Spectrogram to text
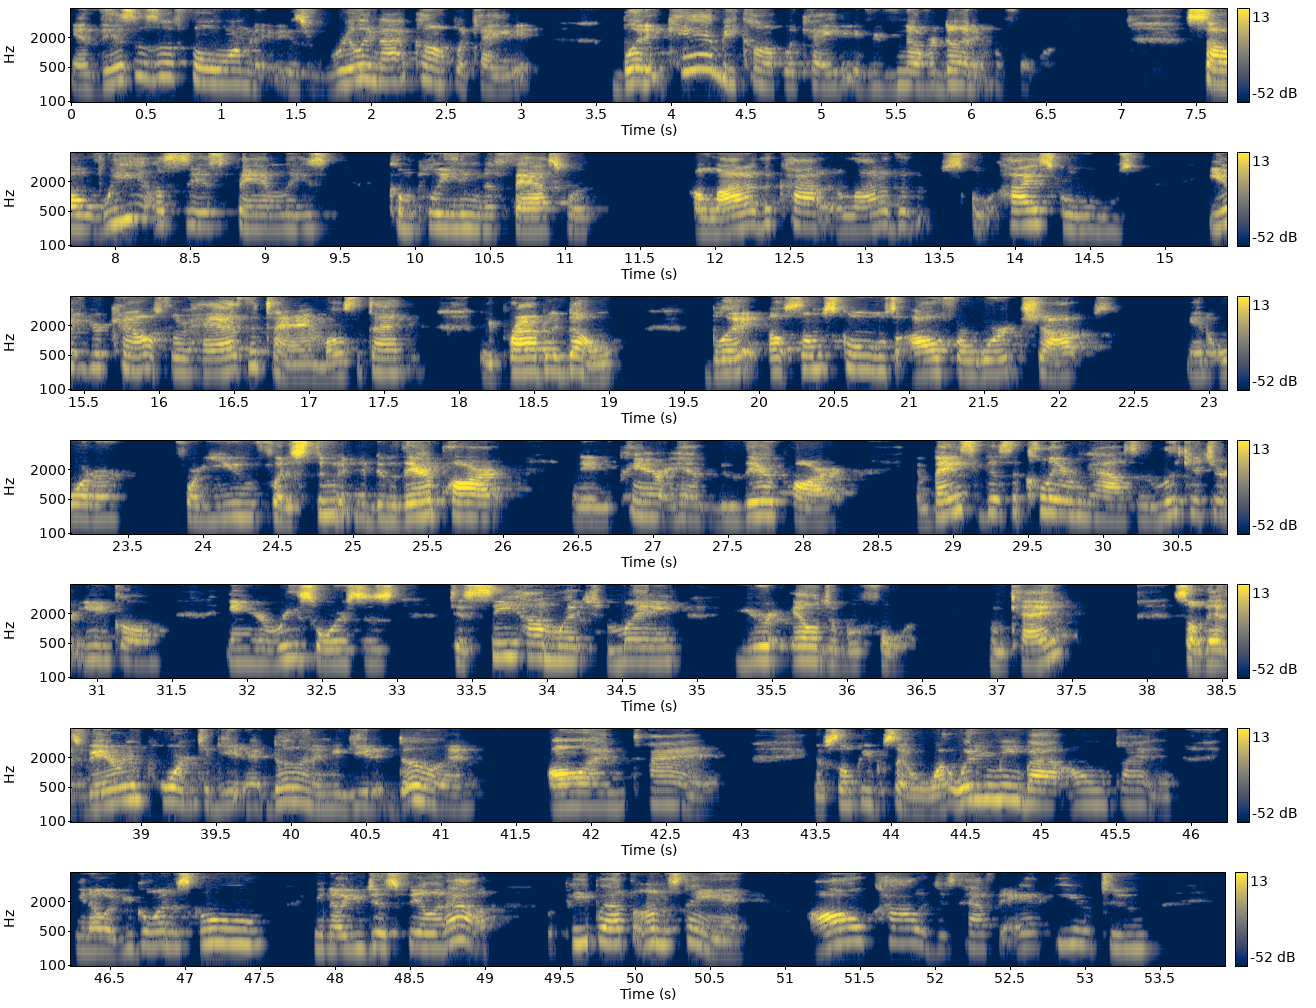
And this is a form that is really not complicated, but it can be complicated if you've never done it before. So we assist families completing the FAFSA. A lot of the a lot of the school, high schools, if your counselor has the time, most of the time they probably don't, but uh, some schools offer workshops in order for you, for the student to do their part, and the parent have to do their part. And basically, it's a clearinghouse and look at your income and your resources to see how much money you're eligible for. Okay? So that's very important to get that done and to get it done on time. And some people say, well, what, what do you mean by on time? You know, if you're going to school, you know, you just fill it out. But people have to understand all colleges have to adhere to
